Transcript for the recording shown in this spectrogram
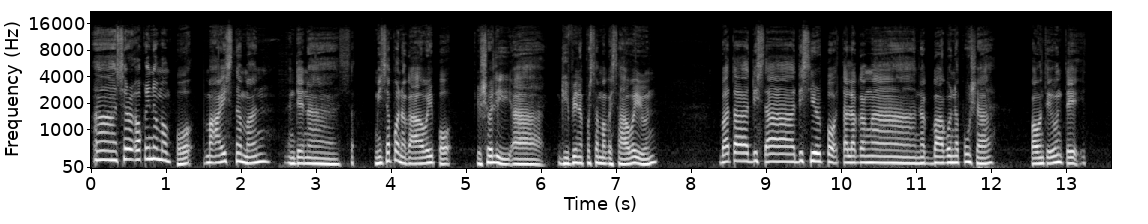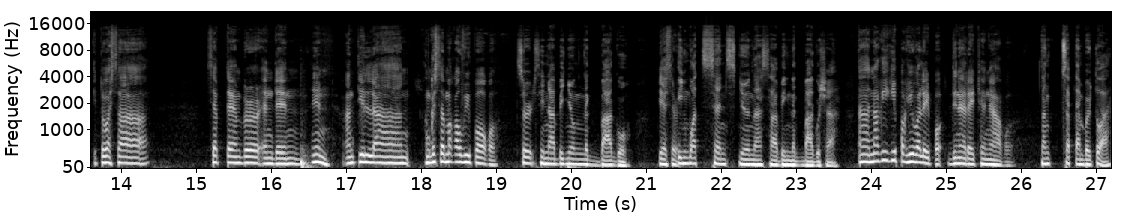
Ah, sir, okay naman po. Maayos naman. And then, sa- minsan po nag-aaway po. Usually, ah, given na po sa mag-asawa yun. But ah, this, ah, this year po, talagang ah, nagbago na po siya. Paunti-unti. It, it was sa September and then, yun, until ah, hanggang sa makauwi po ako. Sir, sinabi nyong nagbago. Yes, sir. In what sense nyo nasabing nagbago siya? Ah, nakikipaghiwalay po. Dinerecha niya ako. Ng September to ah?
